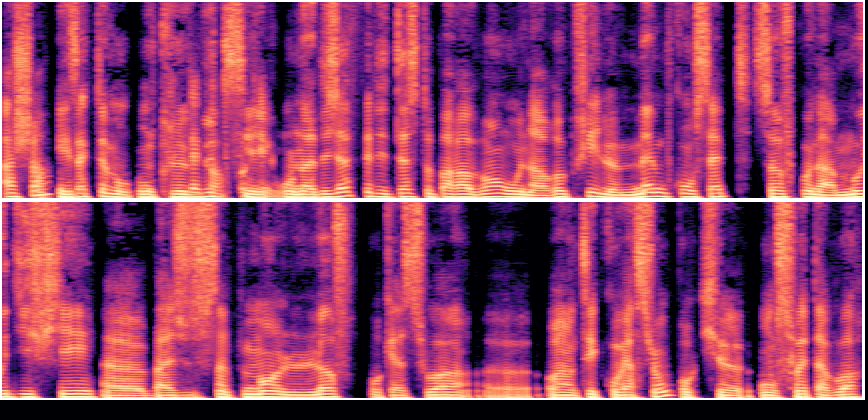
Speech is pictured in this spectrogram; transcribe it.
achat? Exactement. Donc le but, c'est, on a déjà fait des tests auparavant où on a repris le même concept, sauf qu'on a modifié euh, bah, juste simplement l'offre pour qu'elle soit euh, orientée conversion, pour qu'on souhaite avoir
